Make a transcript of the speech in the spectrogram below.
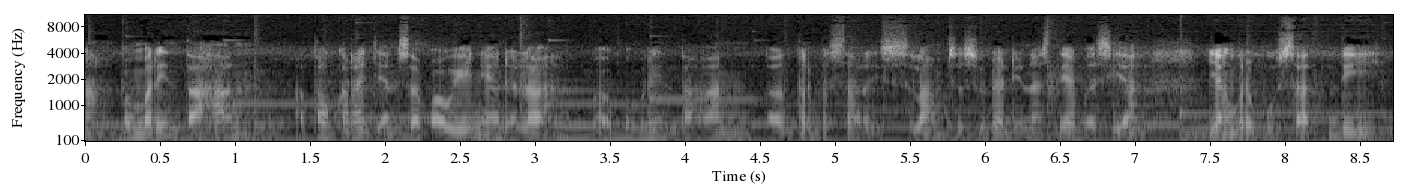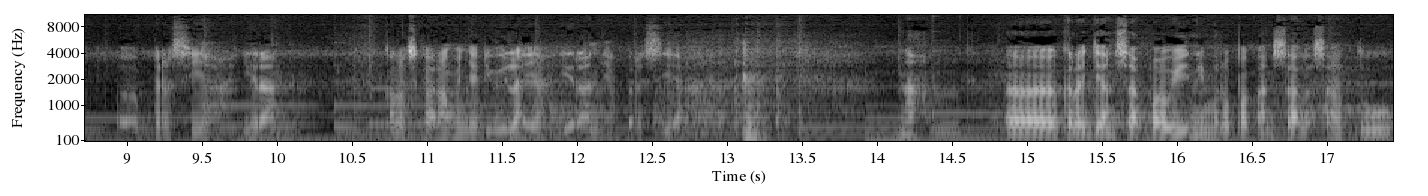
Nah, pemerintahan atau kerajaan Sapawi ini adalah uh, pemerintahan uh, terbesar Islam sesudah dinasti Abbasiyah yang berpusat di uh, Persia, Iran. Kalau sekarang menjadi wilayah Iran ya Persia. nah, kerajaan Sapawi ini merupakan salah satu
